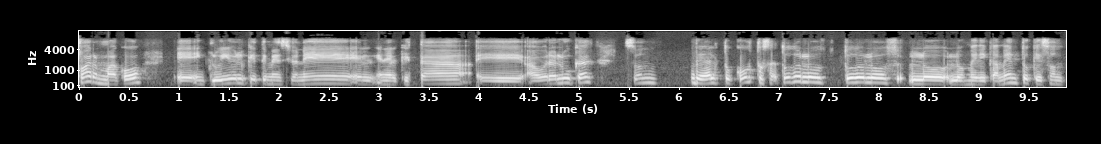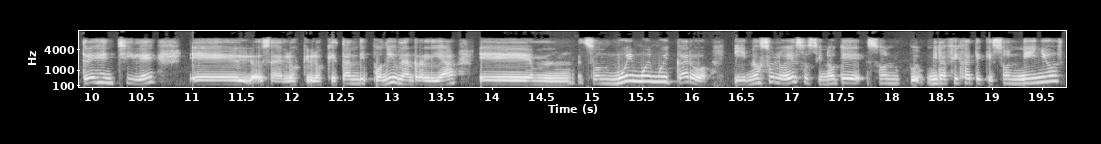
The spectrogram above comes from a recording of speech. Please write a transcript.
fármacos, incluido el que te mencioné, en el que está ahora Lucas, son de alto costo, o sea, todos los todos los, los, medicamentos que son tres en Chile, eh, o sea, los que los que están disponibles en realidad eh, son muy muy muy caros. Y no solo eso, sino que son, mira, fíjate que son niños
